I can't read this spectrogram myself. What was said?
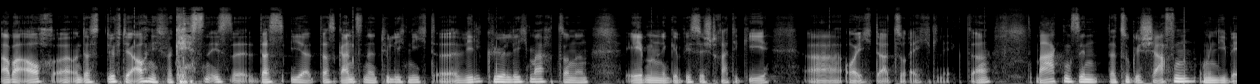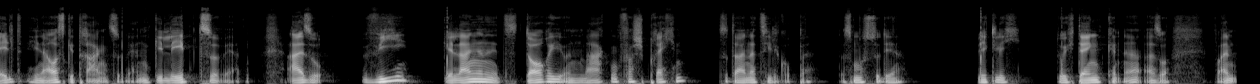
aber auch, äh, und das dürft ihr auch nicht vergessen, ist, äh, dass ihr das Ganze natürlich nicht äh, willkürlich macht, sondern eben eine gewisse Strategie äh, euch da zurechtlegt. Ja. Marken sind dazu geschaffen, um in die Welt hinausgetragen zu werden, gelebt zu werden. Also, wie gelangen jetzt Story und Markenversprechen zu deiner Zielgruppe? Das musst du dir wirklich durchdenken. Ja? Also vor allem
